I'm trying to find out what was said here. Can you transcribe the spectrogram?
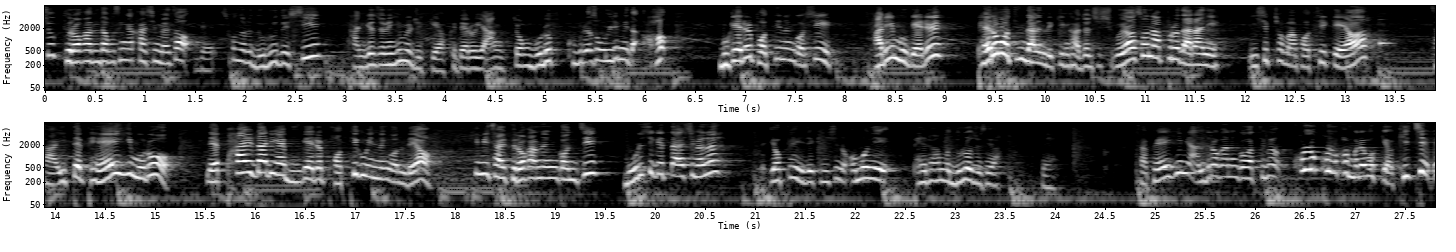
쭉 들어간다고 생각하시면서 네, 손으로 누르듯이 당겨주는 힘을 줄게요. 그대로 양쪽 무릎 구부려서 올립니다. 헉! 무게를 버티는 것이 다리 무게를 배로 버틴다는 느낌 가져주시고요. 손 앞으로 나란히 20초만 버틸게요. 자, 이때 배의 힘으로 내 팔다리의 무게를 버티고 있는 건데요. 힘이 잘 들어가는 건지 모르시겠다 하시면은 옆에 이제 계시는 어머니 배를 한번 눌러주세요. 네. 자, 배에 힘이 안 들어가는 것 같으면 콜록콜록 한번 해볼게요. 기침.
